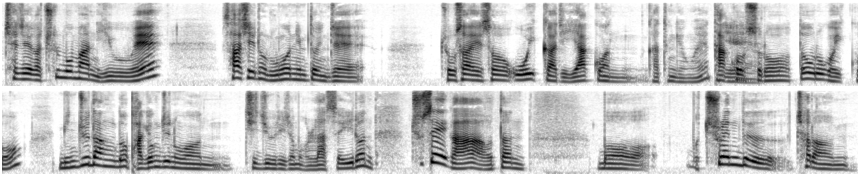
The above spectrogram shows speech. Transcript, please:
체제가 출범한 이후에 사실은 의원님도 이제 조사에서 5위까지 야권 같은 경우에 다코스로 예. 떠오르고 있고 민주당도 박용진 의원 지지율이 좀 올랐어요. 이런 추세가 어떤 뭐, 뭐 트렌드처럼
